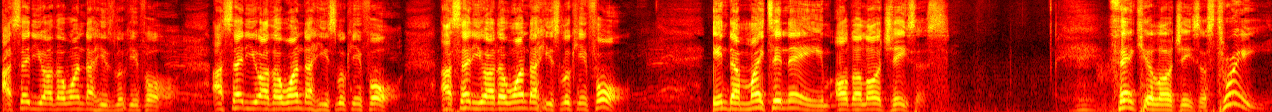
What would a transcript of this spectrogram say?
I said, You are the one that He's looking for. I said, You are the one that He's looking for. I said, You are the one that He's looking for. In the mighty name of the Lord Jesus. Thank you, Lord Jesus. Three.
